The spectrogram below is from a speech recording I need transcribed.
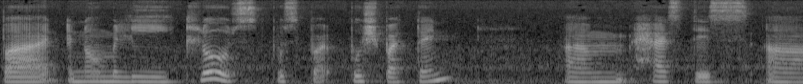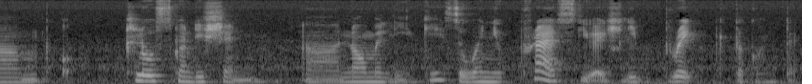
but normally closed push, push button um, has this um, closed condition uh, normally okay? So when you press you actually break the contact.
